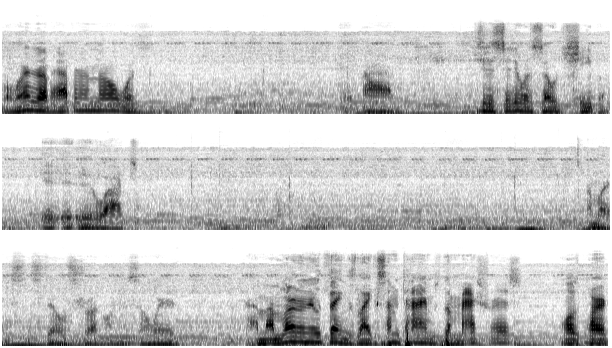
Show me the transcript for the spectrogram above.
But what ended up happening though was, um, see, the city was so cheap, it, it, it lacked. I'm like still struggling. It's so weird. I'm, I'm learning new things. Like sometimes the mattress was part.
